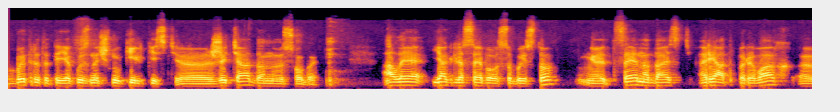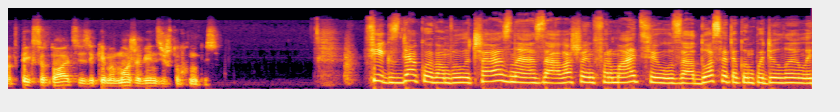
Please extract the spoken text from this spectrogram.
витратити якусь значну кількість е, життя даної особи. Але як для себе особисто, е, це надасть ряд переваг е, в тих ситуаціях, з якими може він зіштовхнутися. Фікс, дякую вам величезне за вашу інформацію, за досвід, яким поділилися.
